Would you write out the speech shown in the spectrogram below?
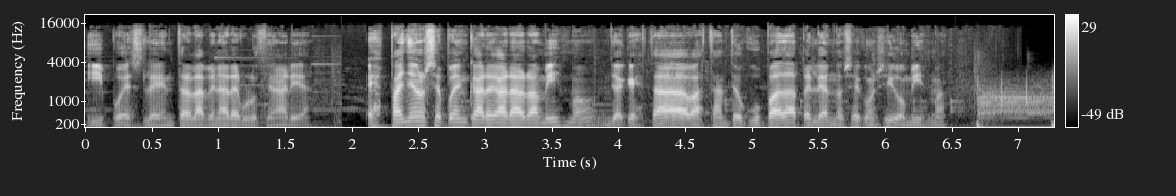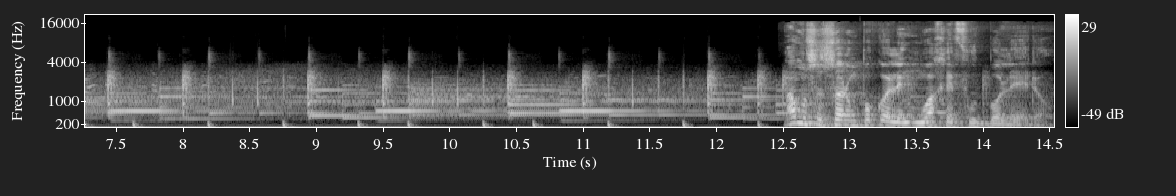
y pues le entra la vena revolucionaria. España no se puede encargar ahora mismo, ya que está bastante ocupada peleándose consigo misma. Vamos a usar un poco el lenguaje futbolero.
